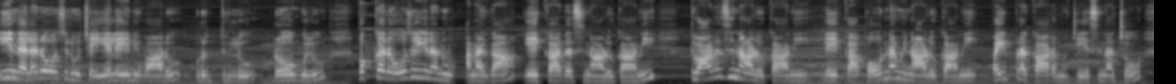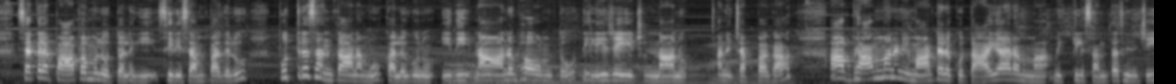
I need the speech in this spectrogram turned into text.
ఈ నెల రోజులు చేయలేని వారు వృద్ధులు రోగులు ఒక్క రోజైనను అనగా ఏకాదశి నాడు కానీ ద్వాదశి నాడు కానీ లేక పౌర్ణమి నాడు కానీ పై ప్రకారము చేసినచో సకల పాపములు తొలగి సిరి సంపదలు పుత్ర సంతానము కలుగును. ఇది నా అనుభవంతో తెలియజేయుచున్నాను అని చెప్పగా ఆ బ్రాహ్మణుని మాటలకు తాయారమ్మ మిక్కిలి సంతసించి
